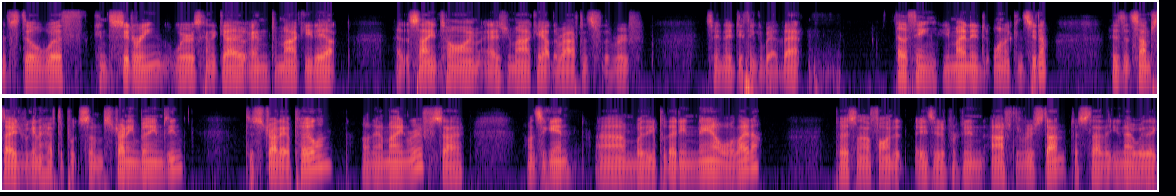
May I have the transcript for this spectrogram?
it's still worth considering where it's going to go and to mark it out at the same time as you mark out the rafters for the roof. So you need to think about that. Other thing you may need to want to consider is at some stage we're going to have to put some strutting beams in to strut our purlin on our main roof. So once again, um, whether you put that in now or later, personally I find it easier to put it in after the roof's done, just so that you know where they're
